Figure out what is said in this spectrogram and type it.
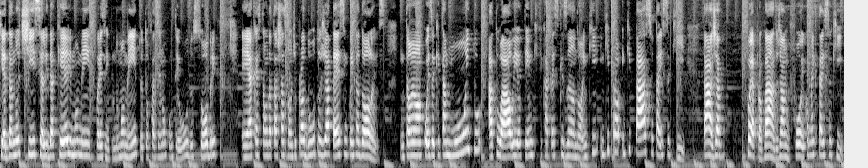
que é da notícia ali daquele momento. Por exemplo, no momento eu estou fazendo um conteúdo sobre é, a questão da taxação de produtos de até 50 dólares. Então é uma coisa que está muito atual e eu tenho que ficar pesquisando ó, em, que, em, que, em que passo está isso aqui. Tá? Já foi aprovado? Já não foi? Como é que está isso aqui?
